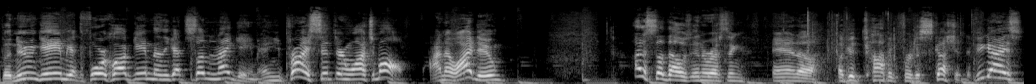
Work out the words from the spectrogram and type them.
the noon game, you got the four o'clock game, then you got the Sunday night game, and you probably sit there and watch them all. I know I do. I just thought that was interesting and uh, a good topic for discussion. If you guys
